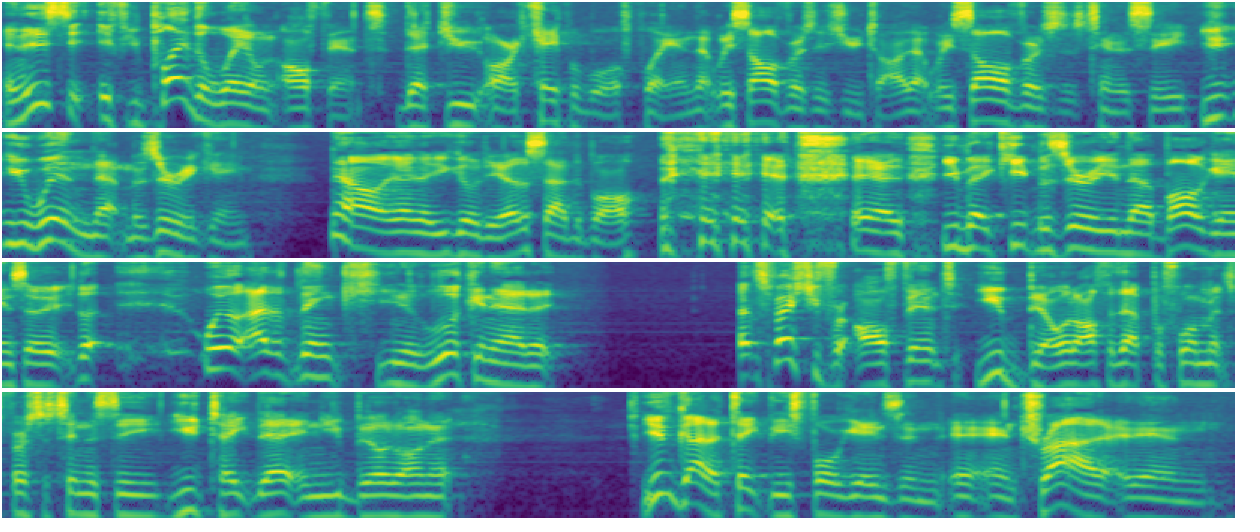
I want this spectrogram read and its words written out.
and this, if you play the way on offense that you are capable of playing, that we saw versus Utah, that we saw versus Tennessee, you, you win that Missouri game. Now you, know, you go to the other side of the ball, and you may keep Missouri in that ball game. So, well, I think you know, looking at it, especially for offense, you build off of that performance versus Tennessee. You take that and you build on it you've got to take these four games and, and, try and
